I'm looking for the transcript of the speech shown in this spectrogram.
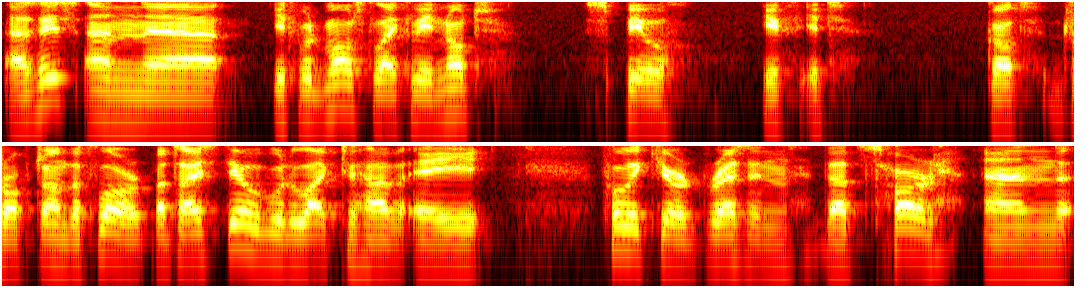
as is, and uh, it would most likely not spill if it got dropped on the floor, but I still would like to have a fully cured resin that's hard and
